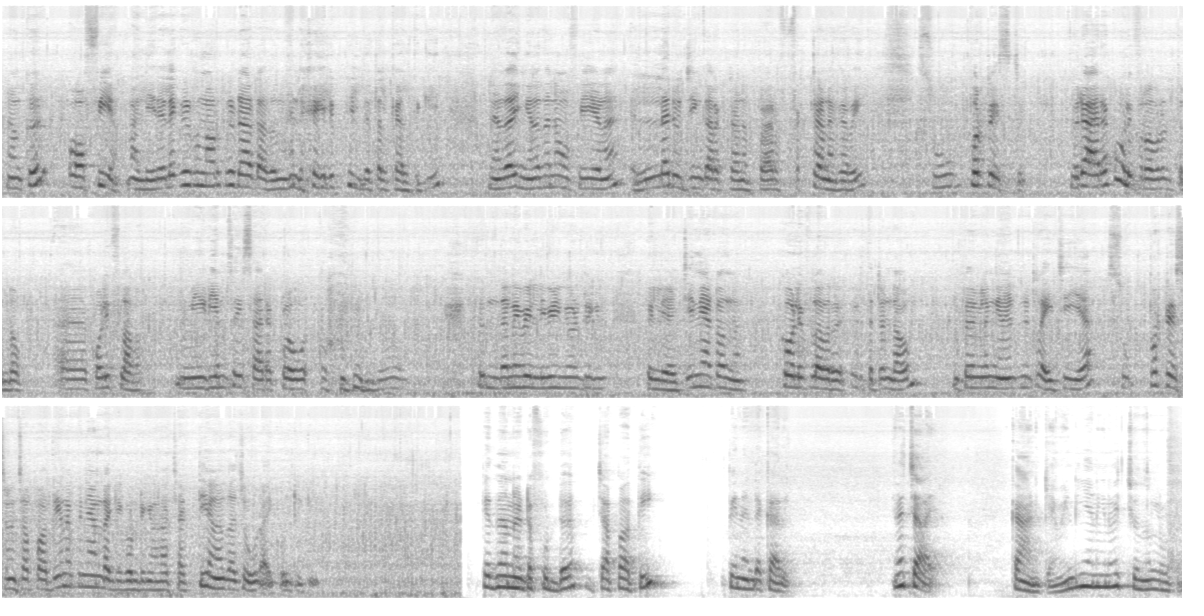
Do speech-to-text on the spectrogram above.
നമുക്ക് ഓഫ് ചെയ്യാം. മല്ലിയിലൊക്കെ ഇടുന്നവർക്ക് ഇടാട്ടോ അതൊന്നും എന്റെ കയ്യിൽ ഇല്ല തൽക്കാലത്തേക്ക് ഞാനതാ ഇങ്ങനെ തന്നെ ഓഫ് ചെയ്യണേ. എല്ലാ രുചിയും കറക്റ്റാണ് പെർഫെക്റ്റാണ് കറി. സൂപ്പർ ടേസ്റ്റ് ഒരു അര കോളിഫ്ലവർ എടുത്തിട്ടുണ്ടാവും കോളിഫ്ലവർ മീഡിയം സൈസ് അര ക്ലോ എന്താണ് വെള്ളി വിഴിഞ്ഞുകൊണ്ടിരിക്കുന്നത് വെള്ളിയാഴ്ച ഇനി ആട്ടോ ഒന്ന് കോളിഫ്ലവർ എടുത്തിട്ടുണ്ടാവും. ഇപ്പോൾ നിങ്ങൾ ഇങ്ങനെ ട്രൈ ചെയ്യുക. സൂപ്പർ ടേസ്റ്റാണ് ചപ്പാത്തിയാണ് ഇപ്പോൾ ഞാൻ ഉണ്ടാക്കിക്കൊണ്ടിരിക്കുന്നത്. ആ ചട്ടിയാണ് അതാ ചൂടായിക്കൊണ്ടിരിക്കുന്നത്. ഇതാണ് കേട്ടോ ഫുഡ് ചപ്പാത്തി പിന്നെ എന്റെ കറി പിന്നെ ചായ. കാണിക്കാൻ വേണ്ടി ഞാനിങ്ങനെ വെച്ചു എന്നുള്ളൂ കേട്ടോ.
